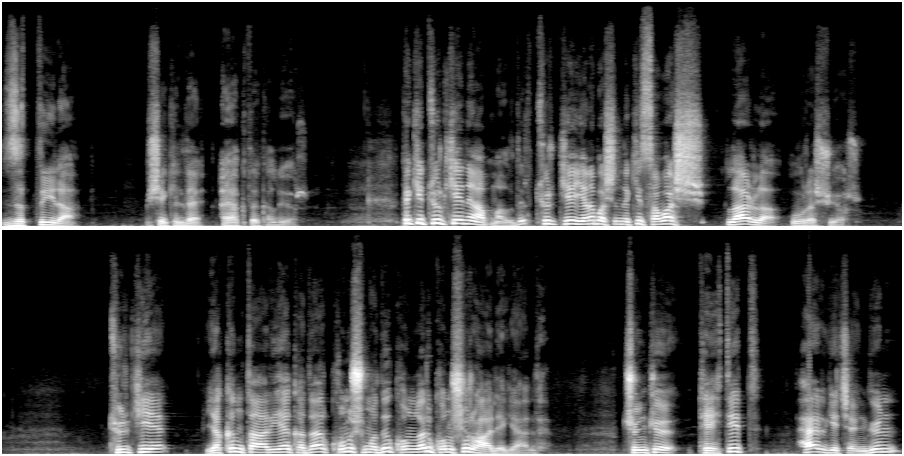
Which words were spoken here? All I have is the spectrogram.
zıttıyla bir şekilde ayakta kalıyor. Peki Türkiye ne yapmalıdır? Türkiye yana başındaki savaşlarla uğraşıyor. Türkiye yakın tarihe kadar konuşmadığı konuları konuşur hale geldi. Çünkü tehdit her geçen gün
